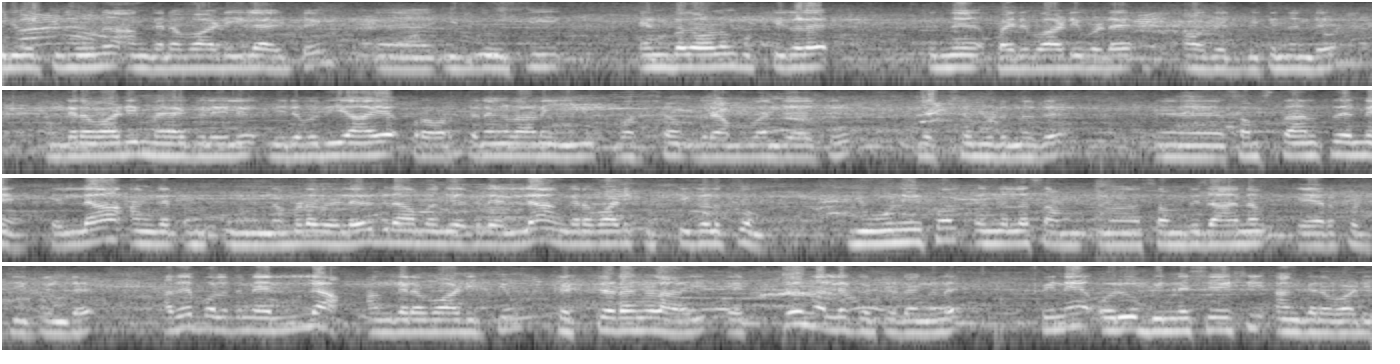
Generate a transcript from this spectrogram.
ഇരുപത്തിമൂന്ന് അംഗനവാടിയിലായിട്ട് ഇരുന്നൂറ്റി എൺപതോളം കുട്ടികൾ ഇന്ന് പരിപാടി ഇവിടെ അവതരിപ്പിക്കുന്നുണ്ട്. അംഗനവാടി മേഖലയിൽ നിരവധിയായ പ്രവർത്തനങ്ങളാണ് ഈ വർഷം ഗ്രാമപഞ്ചായത്ത് ലക്ഷ്യമിടുന്നത്. സംസ്ഥാനത്ത് തന്നെ എല്ലാ അംഗ നമ്മുടെ വെളിയർ ഗ്രാമപഞ്ചായത്തിലെ എല്ലാ അംഗനവാടി കുട്ടികൾക്കും യൂണിഫോം എന്നുള്ള സംവിധാനം ഏർപ്പെടുത്തിയിട്ടുണ്ട്. അതേപോലെ തന്നെ എല്ലാ അംഗനവാടിക്കും കെട്ടിടങ്ങളായി ഏറ്റവും നല്ല കെട്ടിടങ്ങൾ പിന്നെ ഒരു ഭിന്നശേഷി അംഗനവാടി.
